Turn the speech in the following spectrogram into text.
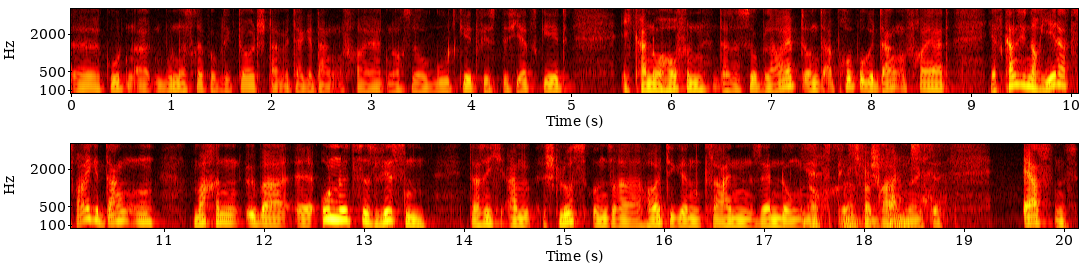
äh, guten alten Bundesrepublik Deutschland mit der Gedankenfreiheit noch so gut geht, wie es bis jetzt geht. Ich kann nur hoffen, dass es so bleibt. Und apropos Gedankenfreiheit, jetzt kann sich noch jeder zwei Gedanken machen über äh, unnützes Wissen, das ich am Schluss unserer heutigen kleinen Sendung Jetzt noch ich verbreiten möchte. Erstens,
